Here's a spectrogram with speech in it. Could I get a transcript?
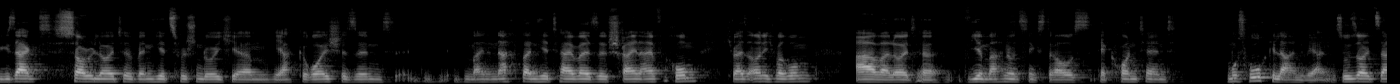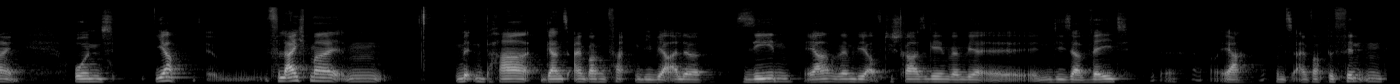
Wie gesagt, sorry Leute, wenn hier zwischendurch ähm, ja, Geräusche sind. Meine Nachbarn hier teilweise schreien einfach rum. Ich weiß auch nicht warum. Aber Leute, wir machen uns nichts draus. Der Content muss hochgeladen werden. So soll es sein. Und ja, vielleicht mal ähm, mit ein paar ganz einfachen Fakten, die wir alle sehen, ja, wenn wir auf die Straße gehen, wenn wir äh, in dieser Welt äh, ja, uns einfach befinden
